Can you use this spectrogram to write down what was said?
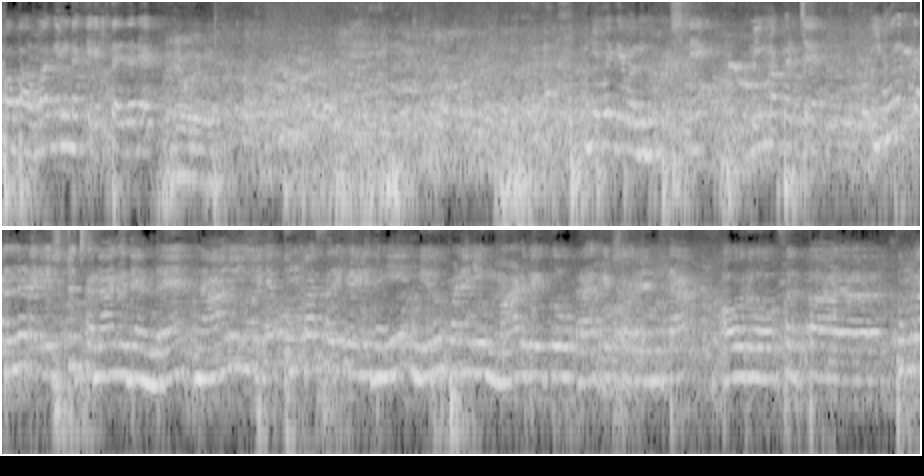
ಪಾಪ ಅವಾಗಿಂದ ಕೇಳ್ತಾ ಇದ್ದಾರೆ. ಧನ್ಯವಾದಗಳು. ನಿಮಗೆ ಒಂದು ಪ್ರಶ್ನೆ. ನಿಮ್ಮ ಪರಿಚಯ. ಇವ್ರ ಕನ್ನಡ ಎಷ್ಟು ಚೆನ್ನಾಗಿದೆ ಅಂದ್ರೆ ನಾನು ಇವರಿಗೆ ತುಂಬಾ ಸರಿ ಹೇಳಿದ್ದೀನಿ ನಿರೂಪಣೆ ನೀವು ಮಾಡಬೇಕು ರಾಕೇಶ್ ಅವರೇ ಅಂತ. ಅವರು ಸ್ವಲ್ಪ ತುಂಬಾ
